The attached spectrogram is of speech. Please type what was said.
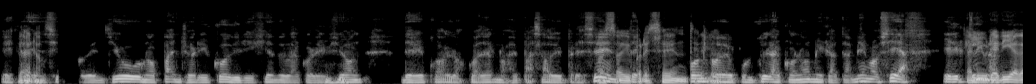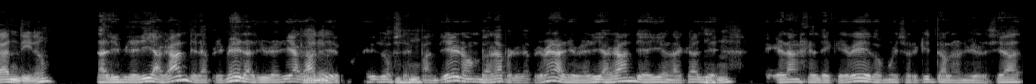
este, en el siglo XXI, Pancho Aricó dirigiendo la colección de los cuadernos de pasado y presente. Pasado y presente. Fondo de Cultura Económica también. O sea, el La librería Gandhi, ¿no? la librería Gandhi, la primera librería Gandhi, ellos se expandieron, ¿verdad? Pero la primera librería Gandhi, ahí en la calle El Ángel de Quevedo, muy cerquita a la Universidad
